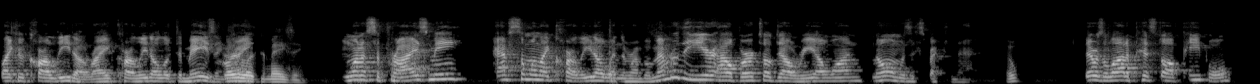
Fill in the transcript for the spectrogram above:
like a Carlito, right? Carlito looked amazing, Really right? looked amazing. You want to surprise me? Have someone like Carlito win the Rumble. Remember the year Alberto Del Rio won? No one was expecting that. Nope. There was a lot of pissed off people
